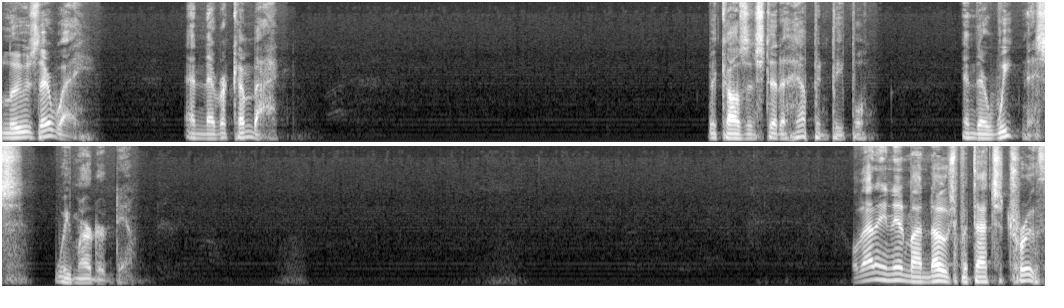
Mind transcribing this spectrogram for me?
lose their way and never come back. Because instead of helping people in their weakness, we murdered them. Well, that ain't in my notes, but that's the truth,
